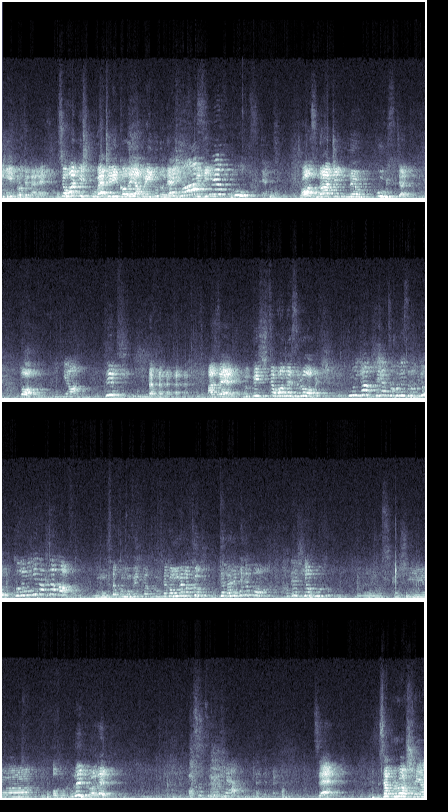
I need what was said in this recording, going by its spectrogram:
її проти мене. Сьогодні ж увечері, коли я прийду до неї, Вас тоді... не впустять. Що значить не впустять? Хто? Я Ти? Адель, ну ти ж цього не зробиш. Ну як же я цього не зроблю, коли мені так наказано? Ну, в такому випадку, в такому випадку тебе не буде вдома. А де ж я буду? Е, Ну, скажи, а, одну хвилинку, Адель. Що це таке? Це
